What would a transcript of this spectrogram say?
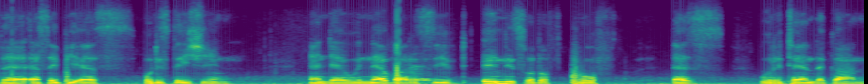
the SAPS police station and uh, we never received any sort of proof as we returned the gun.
